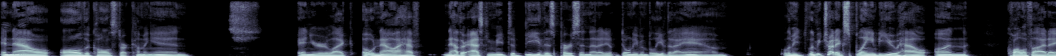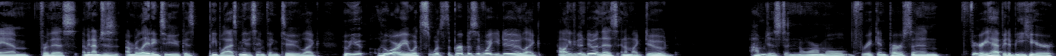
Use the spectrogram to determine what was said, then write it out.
and mm-hmm. now all the calls start coming in and you're like oh now i have now they're asking me to be this person that i don't even believe that i am let me let me try to explain to you how unqualified i am for this i mean i'm just i'm relating to you because people ask me the same thing too like who you who are you what's what's the purpose of what you do like how long have you been doing this and i'm like dude i'm just a normal freaking person very happy to be here,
